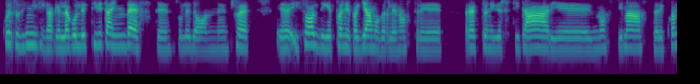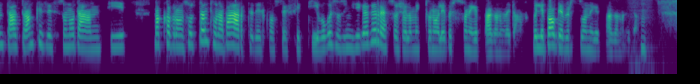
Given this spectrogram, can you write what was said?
Questo significa che la collettività investe sulle donne, cioè eh, i soldi che poi noi paghiamo per le nostre rette universitarie, i nostri master e quant'altro, anche se sono tanti, ma coprono soltanto una parte del costo effettivo. Questo significa che il resto ce lo mettono le persone che pagano le tasse, quelle poche persone che pagano le tasse.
